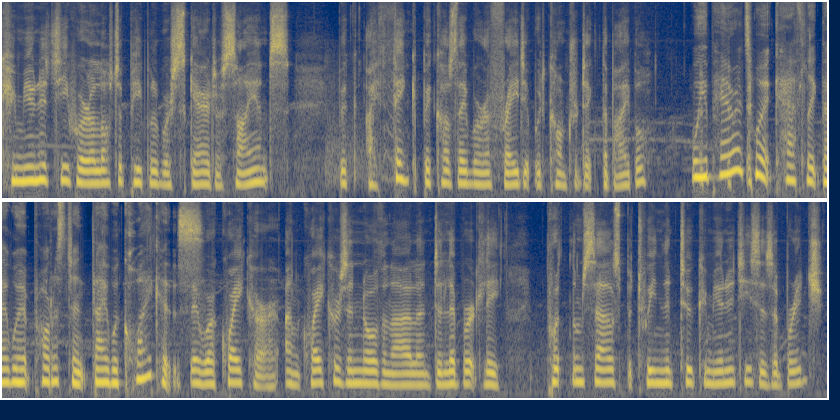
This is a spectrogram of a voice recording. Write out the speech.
community where a lot of people were scared of science, I think because they were afraid it would contradict the Bible. Well, your parents weren't Catholic, they weren't Protestant, they were Quakers. They were Quaker, and Quakers in Northern Ireland deliberately put themselves between the two communities as a bridge.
